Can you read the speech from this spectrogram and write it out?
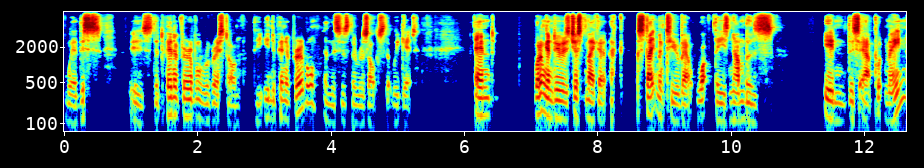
where this is the dependent variable regressed on the independent variable, and this is the results that we get. And what I'm going to do is just make a, a statement to you about what these numbers in this output mean,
